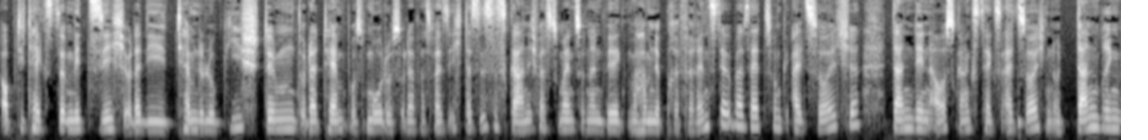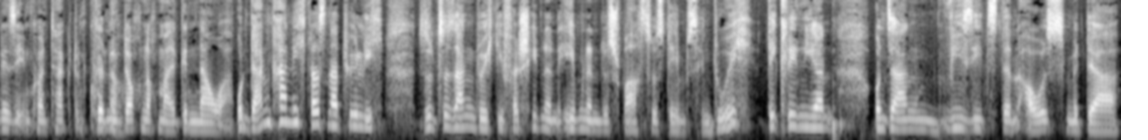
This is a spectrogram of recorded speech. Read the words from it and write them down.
ob die Texte mit sich oder die Terminologie stimmt oder Tempus, Modus oder was weiß ich. Das ist es gar nicht, was du meinst, sondern wir haben eine Präferenz der Übersetzung als solche, dann den Ausgangstext als solchen und dann bringen wir sie in Kontakt und gucken genau. doch nochmal genauer. Und dann kann ich das natürlich sozusagen durch die verschiedenen Ebenen des Sprachsystems hindurch deklinieren und sagen, wie sieht's denn aus mit der,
